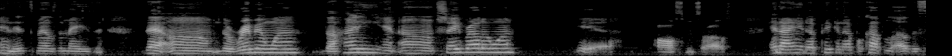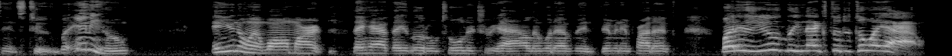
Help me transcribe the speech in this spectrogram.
and it smells amazing. That um the ribbon one, the honey and um Shea Butter one, yeah, awesome sauce. And I ended up picking up a couple of other scents too. But anywho, and you know in Walmart they have their little toiletry aisle and whatever in feminine products, but it's usually next to the toy aisle.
